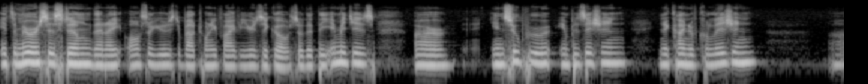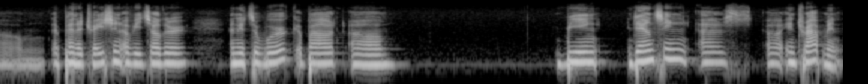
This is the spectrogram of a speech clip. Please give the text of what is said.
it's a mirror system that I also used about 25 years ago, so that the images are in superimposition, in a kind of collision um, a penetration of each other, and it's a work about um, being dancing as uh, entrapment.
